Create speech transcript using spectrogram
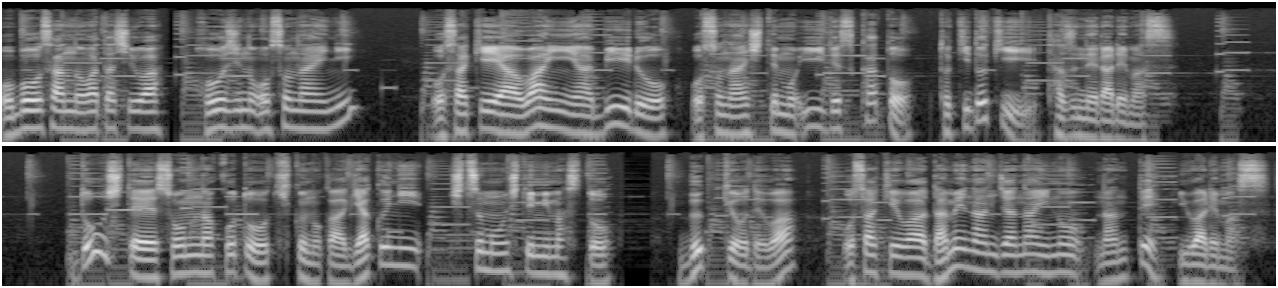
お坊さんの私は法事のお供えにお酒やワインやビールをお供えしてもいいですかと時々尋ねられます。どうしてそんなことを聞くのか逆に質問してみますと、仏教ではお酒はダメなんじゃないのなんて言われます。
